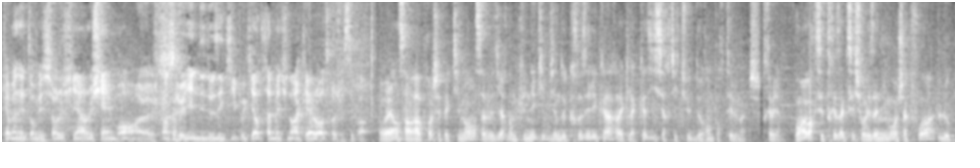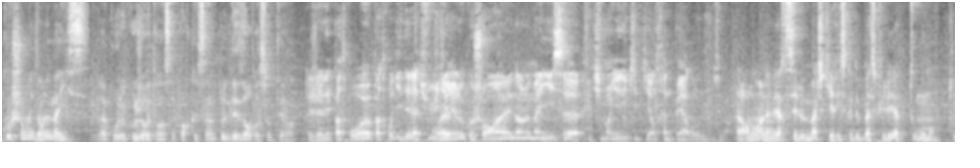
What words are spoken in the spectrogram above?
Cabane est tombé sur le chien, le chien est mort. Euh, je pense qu'il y a une des deux équipes qui est en train de mettre une raclée à l'autre, je sais pas. Ouais, on s'en rapproche effectivement. Ça veut dire donc qu'une équipe vient de creuser l'écart avec la quasi-certitude de remporter le match. Très bien. Bon, on va voir que c'est très axé sur les animaux à chaque fois. Le cochon est dans le maïs. là pour le coup, j'aurais tendance à croire que c'est un peu le désordre sur le terrain. Je n'ai pas trop, euh, pas trop d'idées là-dessus. Je dirais le cochon euh, est dans le maïs. Euh, effectivement, il y a une équipe qui est en train de perdre, je sais pas. Alors non, à l'inverse, c'est le match qui risque de basculer à tout moment. Tout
